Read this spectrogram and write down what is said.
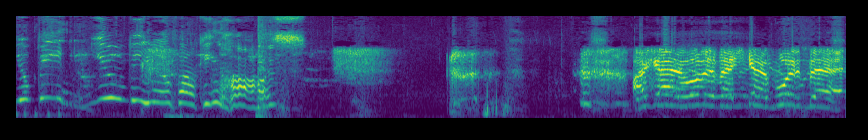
You're being, you being a fucking horse. I got a woman bat, you got a wood bat.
